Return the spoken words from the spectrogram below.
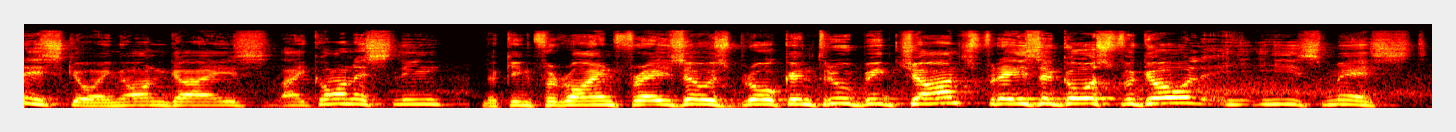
is going on, guys? Like, honestly, looking for Ryan Fraser who's broken through. Big chance. Fraser goes for goal. He's missed.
